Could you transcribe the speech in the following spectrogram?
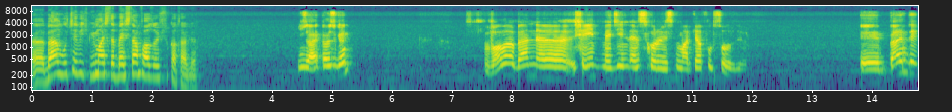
Ee, ben Vucevic bir maçta 5'ten fazla üçlük atar diyor. Güzel. Özgün. Valla ben e, şeyin Magic'in en skorer ismi Markel Fultz olur diyorum. Ee, ben de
